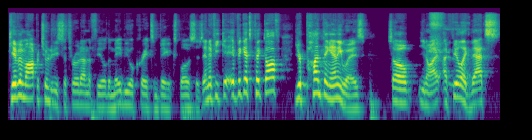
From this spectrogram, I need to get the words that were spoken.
Give him opportunities to throw down the field, and maybe you'll create some big explosives. And if he if it gets picked off, you're punting anyways. So you know, I, I feel like that's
